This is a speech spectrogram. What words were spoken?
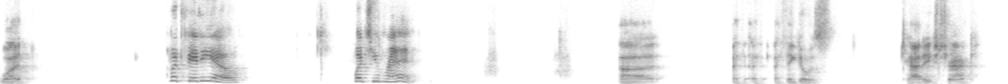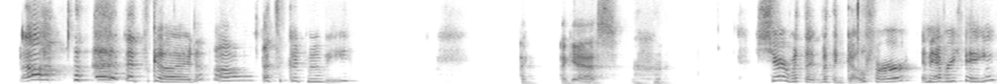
What? What video? What'd you rent? Uh, I, th- I think it was Caddyshack. Oh, that's good. Oh, that's a good movie. I guess. Sure, with the with the gopher and everything.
